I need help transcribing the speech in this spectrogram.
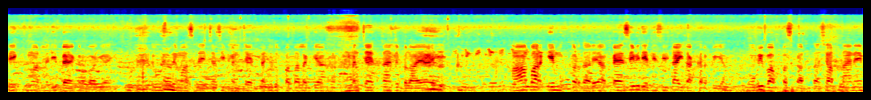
ਤੇ ਇੱਕ ਮਰਲੇ ਦੀ ਬੈਕ ਕਰਵਾ ਗਿਆ ਜੀ ਤੇ ਉਸ ਦੇ ਮਸਲੇ 'ਚ ਅਸੀਂ ਪੰਚਾਇਤਾਂ ਜਦੋਂ ਪਤਾ ਲੱਗਿਆ ਪੰਚਾਇਤਾਂ 'ਚ ਬੁਲਾਇਆ ਇਹ। ਹਾਂ ਭਰ ਕੇ ਮੁੱਕਰਦਾ ਰਿਹਾ। ਪੈਸੇ ਵੀ ਦਿੱਤੇ ਸੀ 2.5 ਲੱਖ ਰੁਪਈਆ। ਉਹ ਵੀ ਵਾਪਸ ਕਰਤਾ। ਸ਼ਰਤਾਂ ਇਹਨੇ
